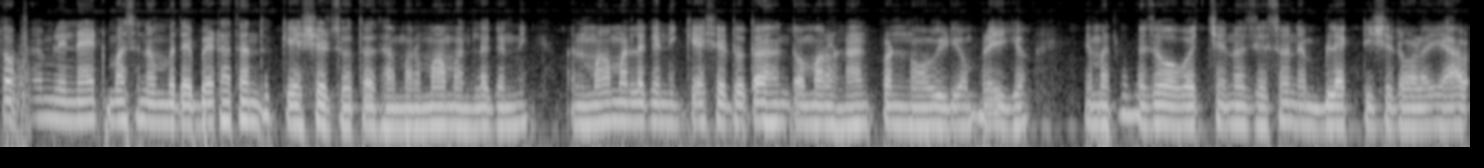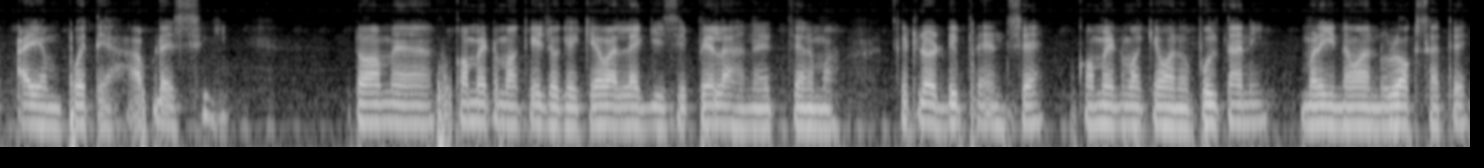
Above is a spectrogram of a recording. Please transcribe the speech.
તો ફેમિલી નાઇટમાં છે ને અમે બધા બેઠા હતા ને તો કેસેટ જોતા હતા અમારા મામાના લગ્નની. અને મામાના લગ્નની કેસેટ જોતા હતા ને તો અમારો નાનપણનો વીડિયો મળી ગયો. એમાં તમે જુઓ વચ્ચેનો જે છે ને બ્લેક ટી શર્ટવાળા એ આ- આ એમ પોતે, આપણે સી તો અમે કોમેન્ટમાં કહેજો કે કેવા લાગી છે પહેલાં અને અત્યારમાં. કેટલો ડિફરન્સ છે? કોમેન્ટમાં કહેવાનું ભૂલતા નહીં. મળી નવા બ્લોગ સાથે.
